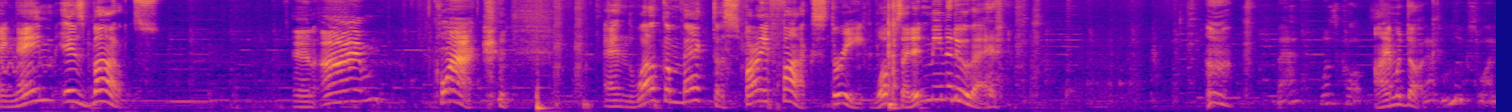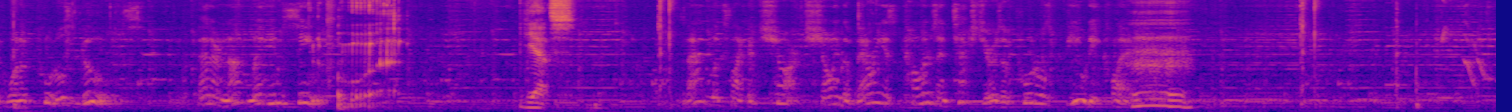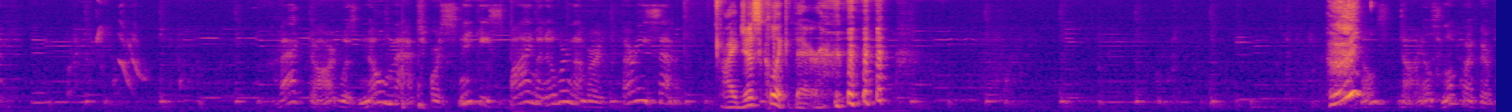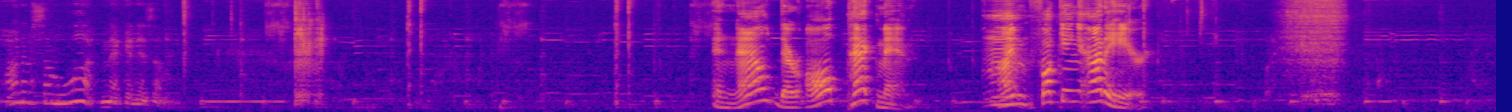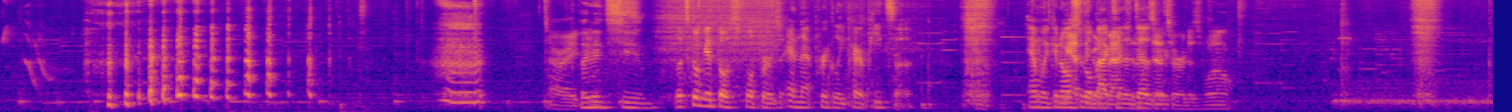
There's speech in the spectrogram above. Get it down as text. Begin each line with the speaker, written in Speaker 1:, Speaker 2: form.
Speaker 1: My name is Bottles.
Speaker 2: And I'm Quack.
Speaker 1: And welcome back to Spy Fox 3. Whoops, I didn't mean to do that.
Speaker 3: That was close.
Speaker 1: I'm a duck.
Speaker 3: That looks like one of Poodle's goons. Better not let him see me.
Speaker 1: Yes.
Speaker 3: That looks like a chart showing the various colors and textures of Poodle's beauty clay. no match for sneaky spy maneuver number 37.
Speaker 1: I just clicked there.
Speaker 3: Those dials look like they're part of some lock mechanism.
Speaker 1: and now they're all Pac-Man. I'm fucking out of here.
Speaker 2: All right.
Speaker 1: him. Let's go get those flippers and that prickly pear pizza. And we can
Speaker 2: We
Speaker 1: also
Speaker 2: have
Speaker 1: go, back, to the desert.
Speaker 2: Desert as well.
